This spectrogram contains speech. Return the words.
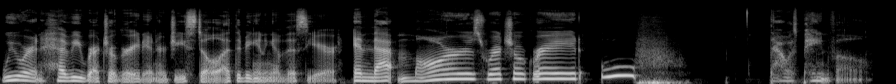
we were in heavy retrograde energy still at the beginning of this year. And that Mars retrograde, ooh, that was painful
